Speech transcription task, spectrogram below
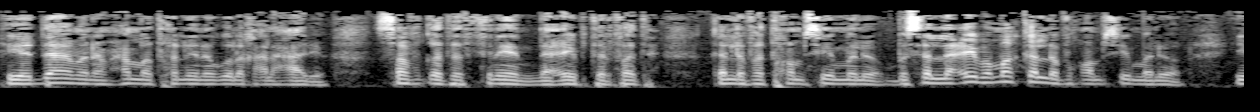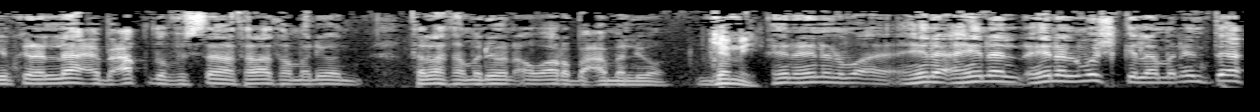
هي دائما يا محمد خليني أقول لك على حاجة صفقة الاثنين لعيبة الفتح كلفت 50 مليون بس اللعيبة ما كلفوا 50 مليون. يمكن اللاعب عقده في السنة 3 مليون 3 مليون أو 4 مليون. جميل. هنا هنا هنا هنا هنا المشكلة من أنت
